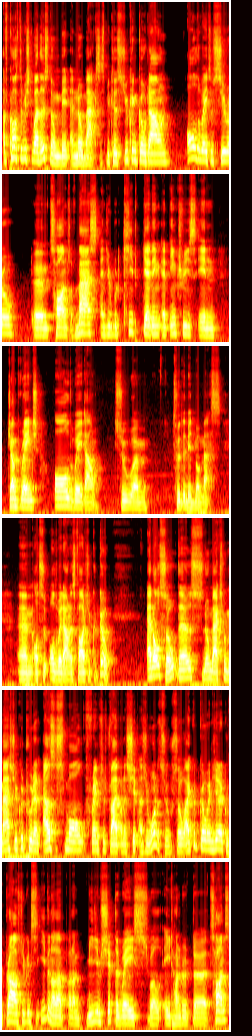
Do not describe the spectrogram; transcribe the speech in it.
Of course, the reason why there's no min and no max is because you can go down all the way to zero um, tons of mass and you would keep getting an increase in jump range all the way down to um, to the minimum mass, um, or to, all the way down as far as you could go. And also, there's no maximum mass. You could put an as small frameshift drive on a ship as you wanted to. So I could go in here, I could browse. You can see even on a, on a medium ship that weighs, well, 800 uh, tons,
